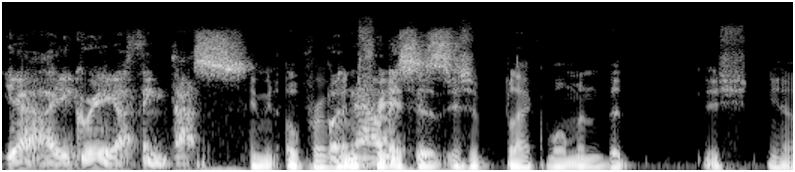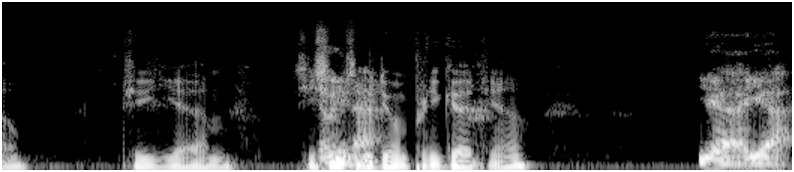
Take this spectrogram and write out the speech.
yeah, I agree. I think that's I mean, Oprah Winfrey is is- is a black woman, but is she- you know, she um, she seems to be doing pretty good. You know, Yeah, yeah.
